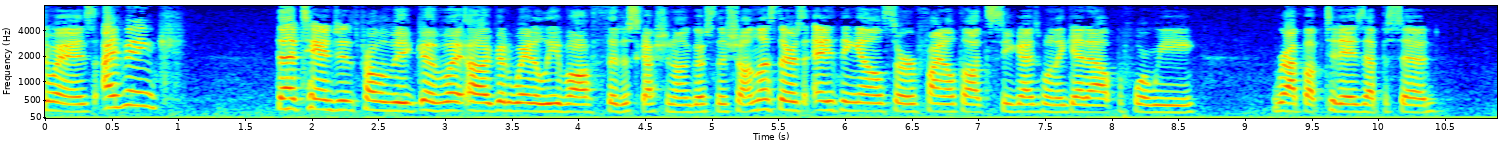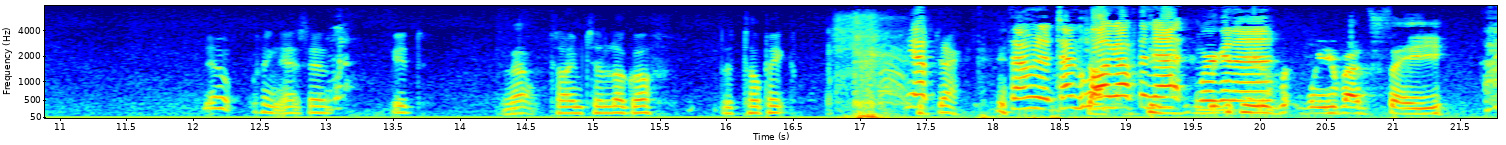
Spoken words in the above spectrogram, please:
anyways, I think that tangent is probably a good way, a good way to leave off the discussion on Ghost in the Shell. Unless there's anything else or final thoughts you guys want to get out before we wrap up today's episode. Nope, I think that's a good No. time to log off the topic. Yep, Jack. time to time to log off the net. We're gonna. Were you about to say?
